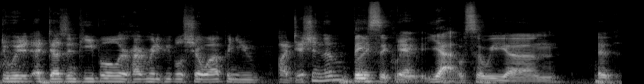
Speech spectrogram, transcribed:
do it a dozen people or however many people show up and you audition them? Like, basically yeah. yeah. So we um, it,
